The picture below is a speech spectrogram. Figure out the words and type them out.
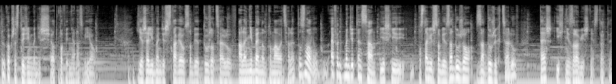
Tylko przez tydzień będziesz się odpowiednio rozwijał. Jeżeli będziesz stawiał sobie dużo celów, ale nie będą to małe cele, to znowu efekt będzie ten sam. Jeśli postawisz sobie za dużo, za dużych celów, też ich nie zrobisz niestety.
